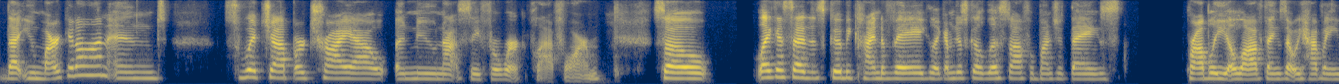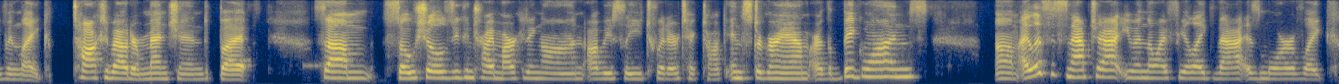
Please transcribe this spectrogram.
that you market on and switch up or try out a new not safe for work platform. So like i said it's going to be kind of vague. Like i'm just going to list off a bunch of things probably a lot of things that we haven't even like talked about or mentioned, but some socials you can try marketing on. Obviously, Twitter, TikTok, Instagram are the big ones. Um, I listed Snapchat, even though I feel like that is more of like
